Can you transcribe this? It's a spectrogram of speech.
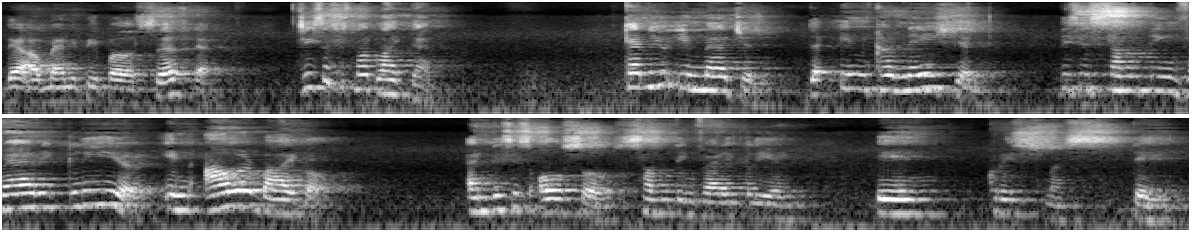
there are many people serve them. Jesus is not like that. Can you imagine the incarnation? This is something very clear in our bible. And this is also something very clear in christmas day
